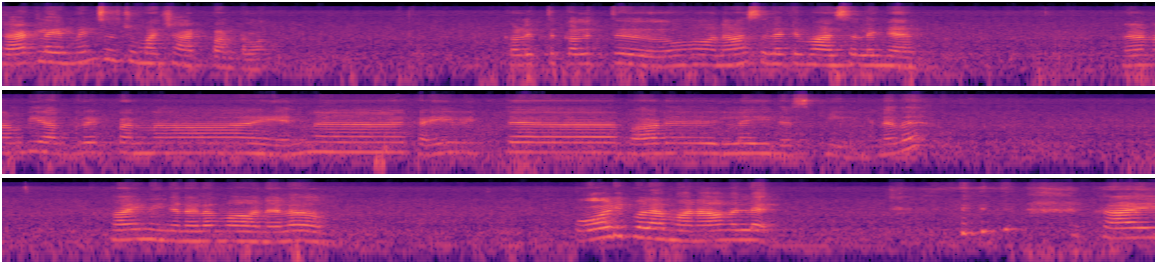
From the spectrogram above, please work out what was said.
chat live means சும்மா சேட் பண்ணலாம் கழுத்து கழுத்து. ஓ நான் சொல்லட்டுமா? சொல்லுங்க. நான் நம்பி அப்கிரேட் பண்ணா என்ன? கைவிட்ட பாடு இல்லை டஸ்கி என்னது? ஹாய் நீங்கள் நிலமா? நிலம். ஓடி போலாமா? நான் வரல. Hi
